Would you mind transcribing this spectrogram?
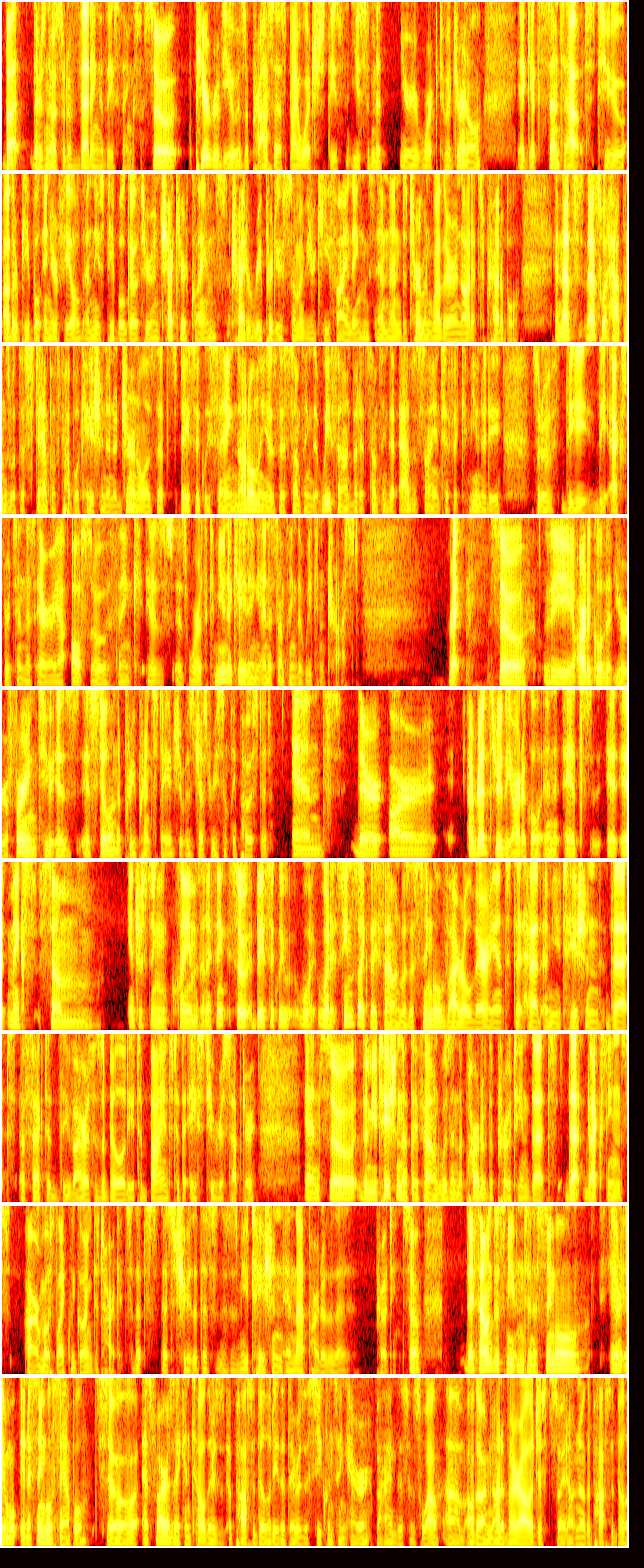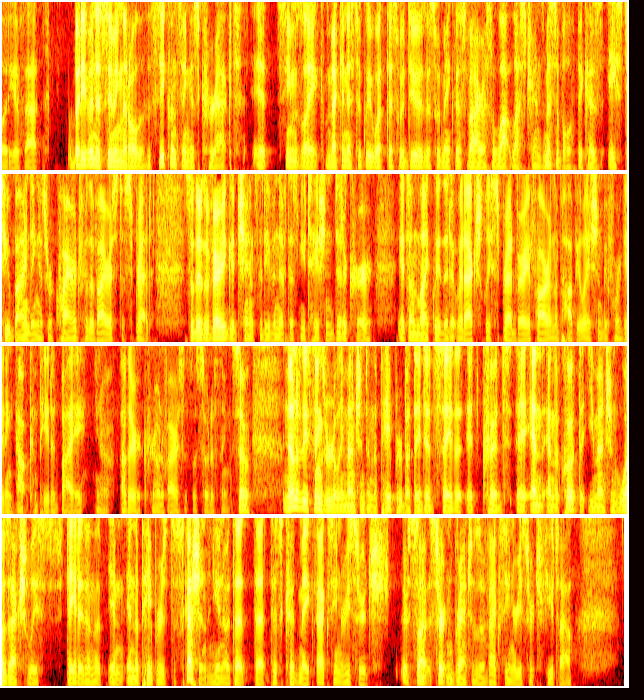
but there's no sort of vetting of these things. So peer review is a process by which these you submit your work to a journal, it gets sent out to other people in your field, and these people go through and check your claims, try to reproduce some of your key findings, and then determine whether or not it's credible. And that's that's what happens with the stamp of publication in a journal. Is that's basically saying not only is this something that we found, but it's something that as a scientific community, sort of the the experts in this area also think is is worth communicating and is something that we can trust. Right. So the article that you're referring to is is still in the preprint stage. It was just recently posted, and there are. I read through the article, and it's it, it makes some interesting claims, and I think so. Basically, what it seems like they found was a single viral variant that had a mutation that affected the virus's ability to bind to the ACE2 receptor. And so the mutation that they found was in the part of the protein that that vaccines are most likely going to target. So that's that's true that this this is mutation in that part of the protein. So they found this mutant in a single in, in, in, a single sample. So as far as I can tell, there's a possibility that there was a sequencing error behind this as well. Um, although I'm not a virologist, so I don't know the possibility of that. But even assuming that all of the sequencing is correct, it seems like mechanistically what this would do is this would make this virus a lot less transmissible because ACE2 binding is required for the virus to spread. So there's a very good chance that even if this mutation did occur, it's unlikely that it would actually spread very far in the population before getting outcompeted by, you know, other coronaviruses, this sort of thing. So none of these things were really mentioned in the paper, but they did say that it could and, and the quote that you mentioned was actually stated in the in, in the paper's discussion, you know, that that this could make vaccine research certain branches of vaccine research futile.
